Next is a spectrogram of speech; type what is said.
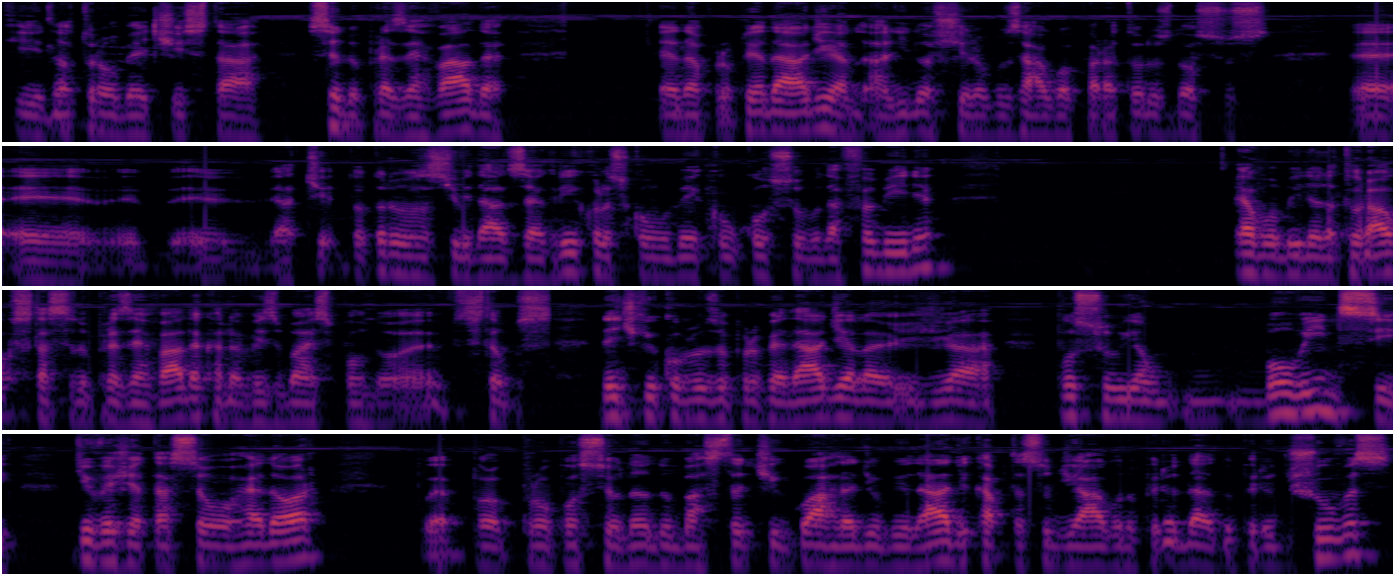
que naturalmente está sendo preservada é, na propriedade. Ali nós tiramos água para todos os nossos é, é, é todas as atividades agrícolas, como bem com o consumo da família. É uma mina natural que está sendo preservada cada vez mais por nós. Estamos, desde que compramos a propriedade, ela já possuía um bom índice de vegetação ao redor proporcionando bastante guarda de umidade e captação de água no período, no período de chuvas.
